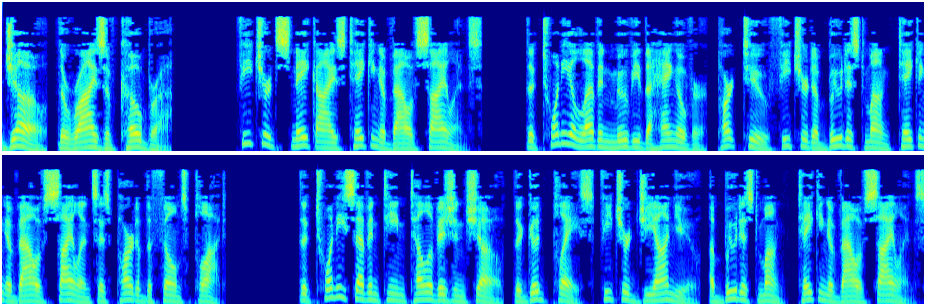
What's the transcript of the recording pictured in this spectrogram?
Joe, The Rise of Cobra, featured Snake Eyes taking a vow of silence. The 2011 movie The Hangover, Part 2 featured a Buddhist monk taking a vow of silence as part of the film's plot. The 2017 television show, The Good Place featured Jianyu, a Buddhist monk, taking a vow of silence.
